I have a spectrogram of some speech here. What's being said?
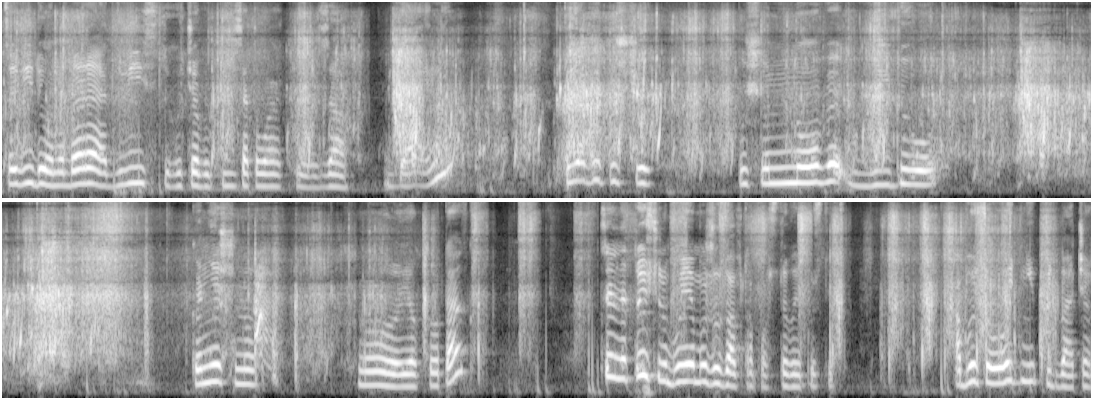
це відео набере 200 хоча б 50 лайків за день, то я випущу, випущу нове відео. Звісно, ну, якщо так, це не точно, бо я можу завтра просто випустити. Або сьогодні під вечір.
